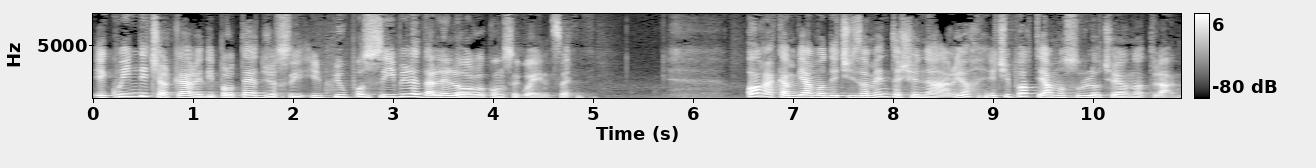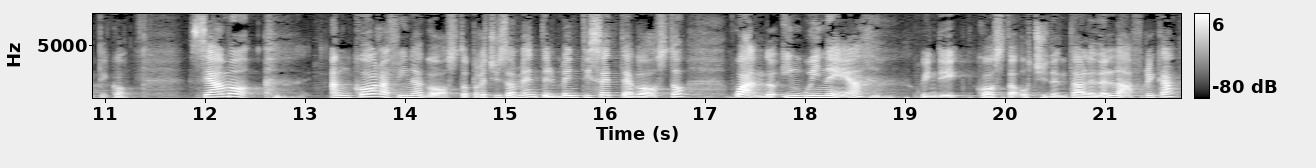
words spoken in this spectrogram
e quindi cercare di proteggersi il più possibile dalle loro conseguenze. Ora cambiamo decisamente scenario e ci portiamo sull'Oceano Atlantico. Siamo ancora a fine agosto, precisamente il 27 agosto, quando in Guinea, quindi costa occidentale dell'Africa,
